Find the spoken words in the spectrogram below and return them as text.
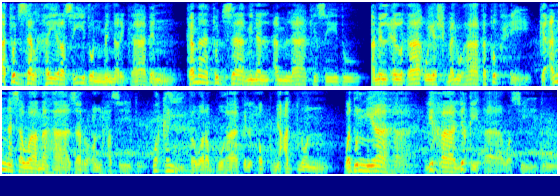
أتجزى الخير صيد من ركاب كما تجزى من الأملاك صيد. أم الإلغاء يشملها فتضحي كأن سوامها زرع حصيد؟ وكيف وربها في الحكم عدل ودنياها لخالقها وصيد؟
